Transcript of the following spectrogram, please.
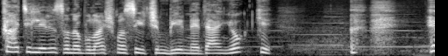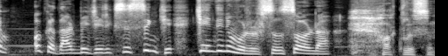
Katillerin sana bulaşması için bir neden yok ki. Hem o kadar beceriksizsin ki kendini vurursun sonra. Haklısın.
